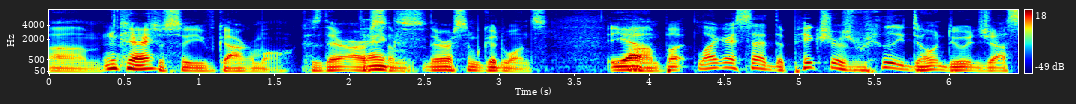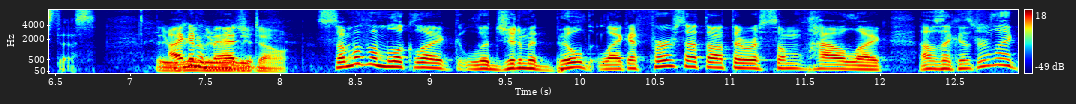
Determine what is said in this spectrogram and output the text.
Um, Okay. just so you've got them all because there are Thanks. some there are some good ones. Yeah. um, but like I said, the pictures really don't do it justice. They I really, can really imagine. don't. Some of them look like legitimate build. Like at first, I thought there was somehow like I was like, is there like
